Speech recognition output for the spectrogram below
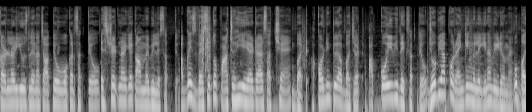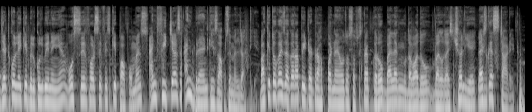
कर्लर यूज़ लेना चाहते हो वो कर सकते हो स्ट्रेटनर के काम में भी ले सकते हो। अब गई वैसे तो पाँचों ही हेयर ड्रायर्स अच्छे हैं but according to your budget आप कोई भी देख सकते हो जो भी आपको रैंकिंग मिलेगी ना वीडियो में वो बजट को लेके बिल्कुल भी नहीं है वो सिर्फ़ और सिर्फ़ इसकी performance and features and brand के हिसाब से मिल जाती है। बाकी तो गाइज़ अगर आप ईटर ट्रप पर नए हो तो सब्सक्राइब करो बेल आइकन दबा दो। वेल गाइज़ चलिए लेट्स गेट स्टार्टेड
